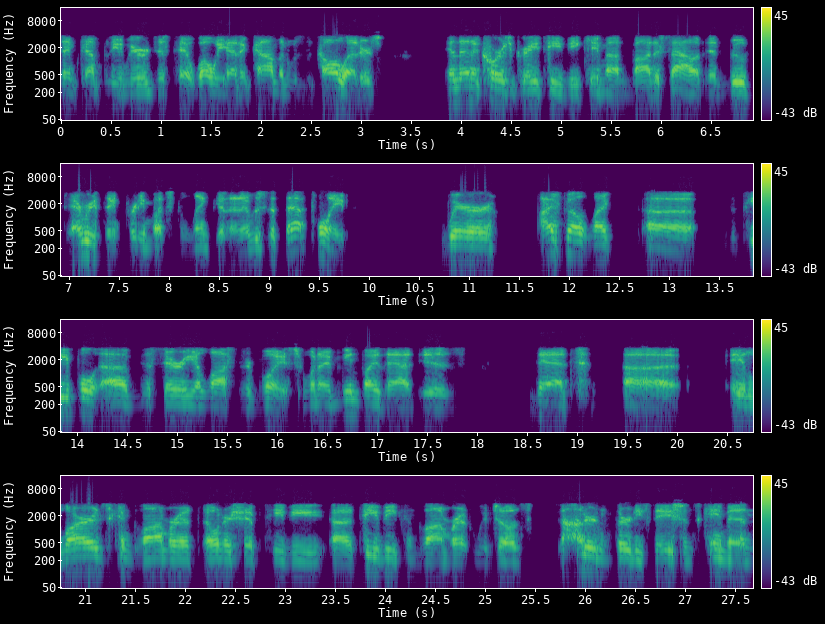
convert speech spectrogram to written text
same company, we were just what we had in common was the call letters. And then, of course, Gray TV came out and bought us out and moved everything pretty much to Lincoln. And it was at that point where I felt like uh, the people of this area lost their voice. What I mean by that is that uh, a large conglomerate ownership TV uh, TV conglomerate, which owns 130 stations, came in,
